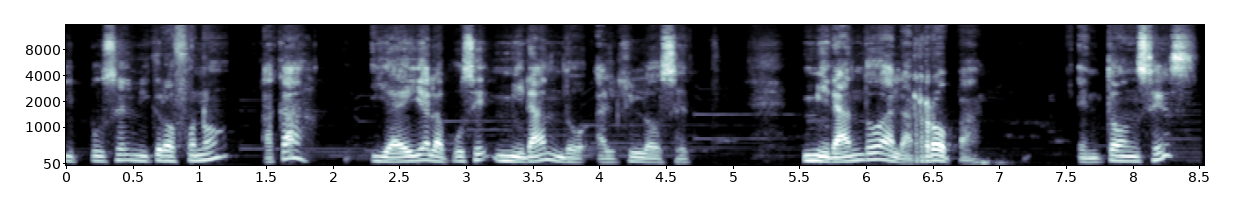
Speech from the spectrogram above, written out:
y puse el micrófono acá. Y a ella la puse mirando al closet mirando a la ropa. Entonces,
